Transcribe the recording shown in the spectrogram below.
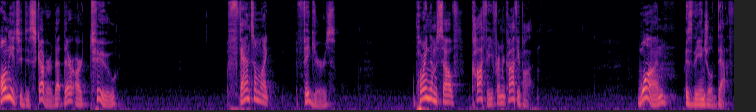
only to discover that there are two phantom like figures pouring themselves coffee from your coffee pot. One is the angel of death.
